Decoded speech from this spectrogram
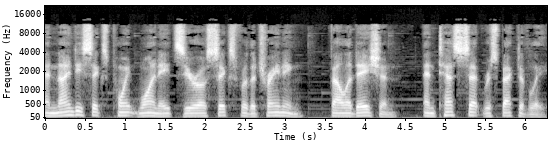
and 96.1806 for the training, validation, and test set respectively.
